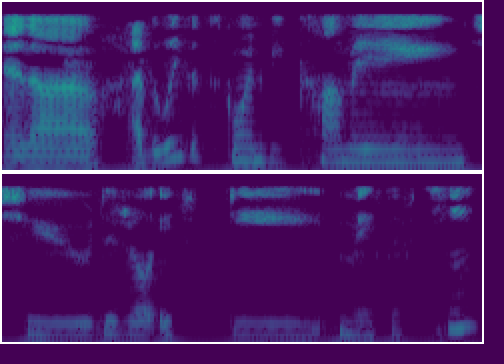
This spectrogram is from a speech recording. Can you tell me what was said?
And, uh, I believe it's going to be coming to digital HD May 15th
